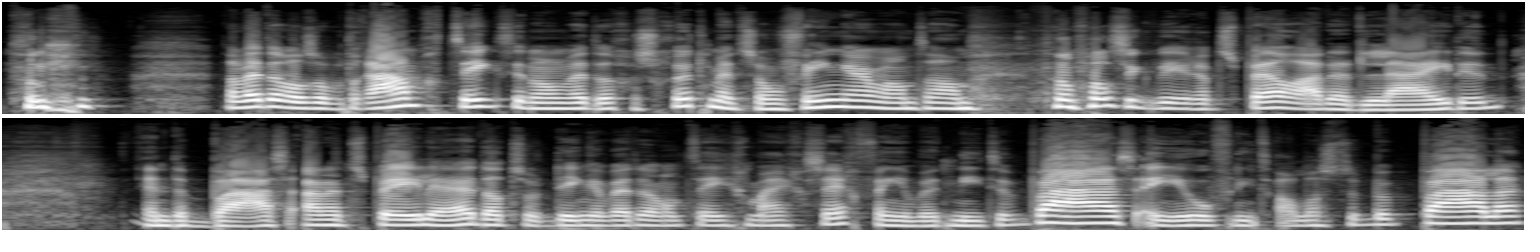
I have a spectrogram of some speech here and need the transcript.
dan, dan werd er wel eens op het raam getikt en dan werd er geschud met zo'n vinger, want dan, dan was ik weer het spel aan het leiden en de baas aan het spelen. Hè. Dat soort dingen werden dan tegen mij gezegd. Van je bent niet de baas en je hoeft niet alles te bepalen.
